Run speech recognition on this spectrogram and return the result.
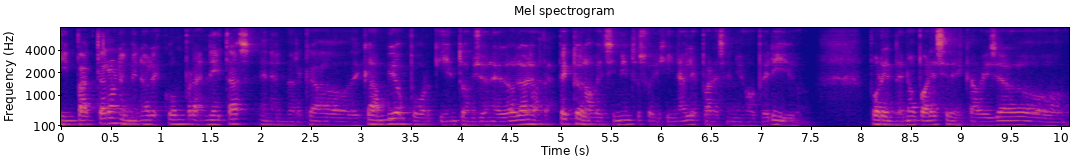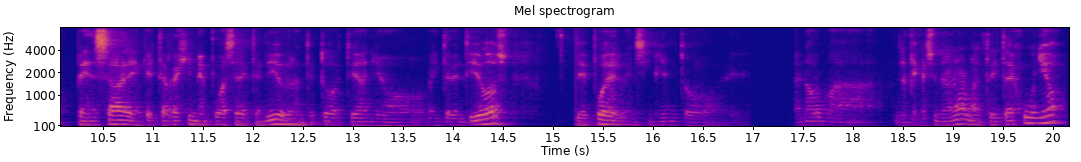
impactaron en menores compras netas en el mercado de cambio por 500 millones de dólares respecto a los vencimientos originales para ese mismo periodo. Por ende, no parece descabellado pensar en que este régimen pueda ser extendido durante todo este año 2022, después del vencimiento de la norma la aplicación de la norma el 30 de junio,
